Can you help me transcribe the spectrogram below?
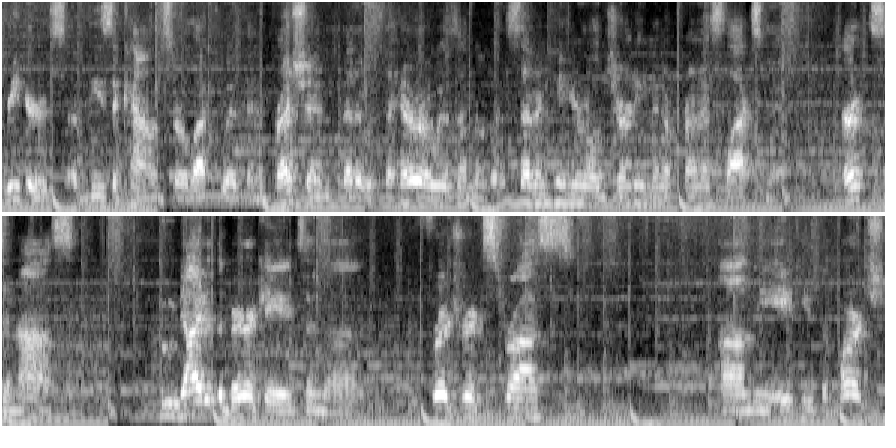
Readers of these accounts are left with an impression that it was the heroism of a 17 year old journeyman apprentice locksmith Ernst Zinna, who died at the barricades in uh, the Friedrichstrasse on the 18th of March,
